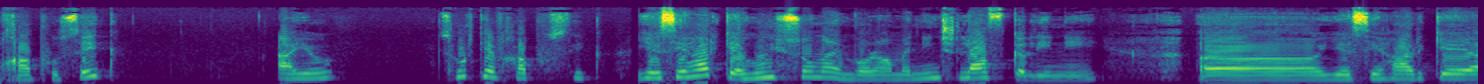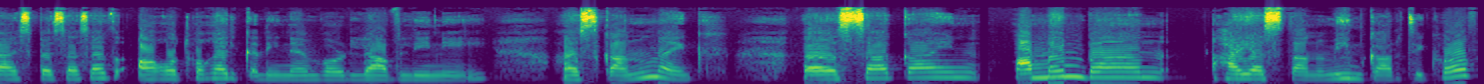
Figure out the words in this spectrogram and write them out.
ու խափուսիկ։ Այո, ցուրտ եւ խափուսիկ։ Ես իհարկե հույս ունեմ, որ ամեն ինչ լավ կլինի։ Ես իհարկե, այսպես ասած, աղոթողել կլինեմ, որ լավ լինի։ Հասկանում եք, սակայն ամեն բան Հայաստանում իմ կարծիքով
